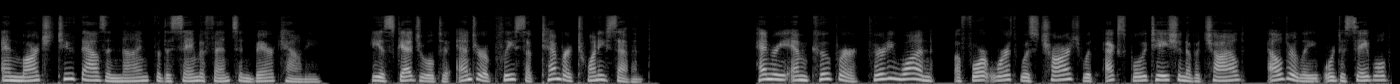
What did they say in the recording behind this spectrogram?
and March 2009 for the same offense in Bexar County. He is scheduled to enter a plea September 27. Henry M. Cooper, 31, of Fort Worth was charged with exploitation of a child, elderly, or disabled,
